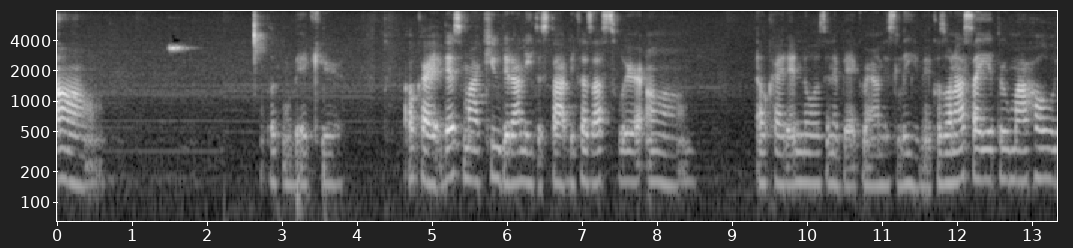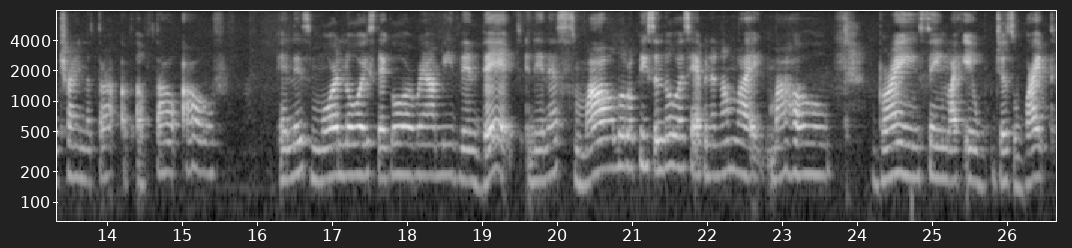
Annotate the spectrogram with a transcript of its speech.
Um looking back here. Okay, that's my cue that I need to stop because I swear um Okay, that noise in the background is leaving. Because when I say it through my whole train of, th- of thought off, and there's more noise that go around me than that. And then that small little piece of noise happening. I'm like, my whole brain seemed like it just wiped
